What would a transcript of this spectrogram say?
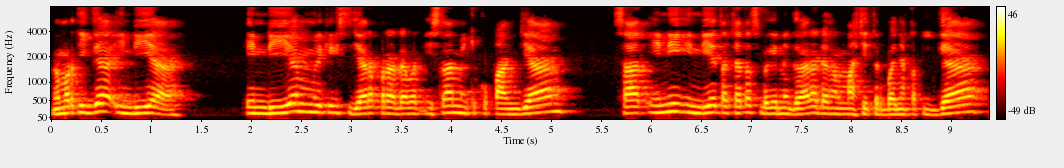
Nomor tiga, India. India memiliki sejarah peradaban Islam yang cukup panjang. Saat ini India tercatat sebagai negara dengan masjid terbanyak ketiga,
